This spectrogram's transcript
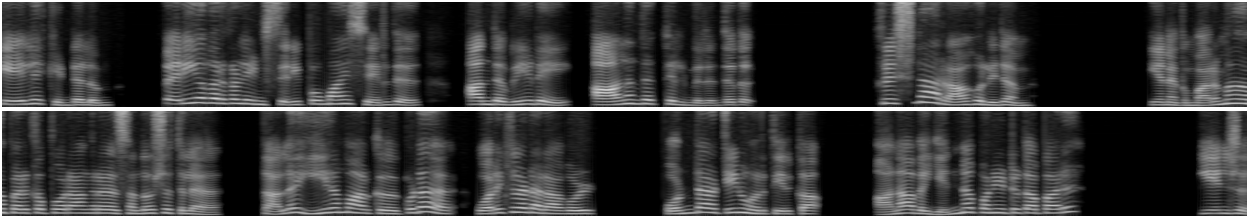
கேலி கிண்டலும் பெரியவர்களின் சிரிப்புமாய் சேர்ந்து அந்த வீடே ஆனந்தத்தில் மிதந்தது. கிருஷ்ணா ராகுலிடம் எனக்கு மருமக பிறக்க போறாங்கிற சந்தோஷத்துல தலை ஈரமா இருக்கிறது கூட உரைக்கலடா ராகுல். பொண்டாட்டின்னு ஒருத்தி இருக்கா. ஆனா அவ என்ன பண்ணிட்டு இருக்கா பாரு என்று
